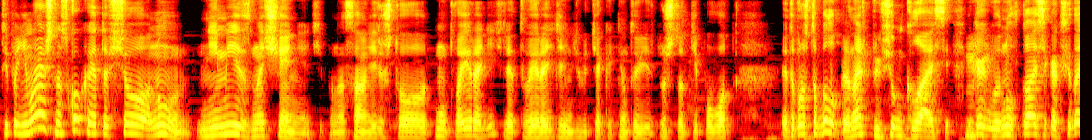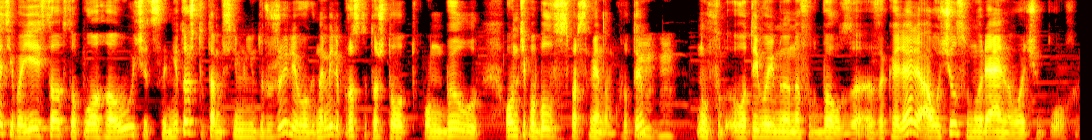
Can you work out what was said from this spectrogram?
ты понимаешь, насколько это все, ну, не имеет значения, типа, на самом деле, что, ну, твои родители, твои родители не любят тебя каким-то видеть. Потому что, типа, вот, это просто было, прям, знаешь, при всем классе. И как бы, ну, в классе, как всегда, типа, есть тот, кто плохо учится. Не то, что там с ним не дружили, его гнобили, просто то, что вот он был, он, типа, был спортсменом крутым. Ну, фут- вот его именно на футбол за- закаляли, а учился, ну, реально очень плохо.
